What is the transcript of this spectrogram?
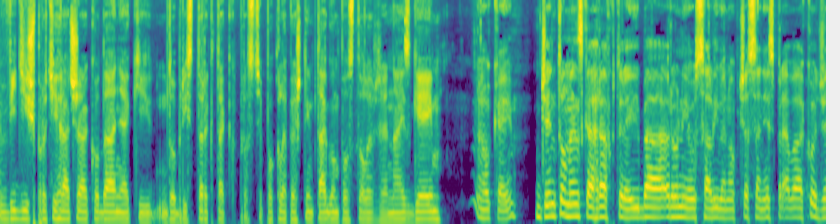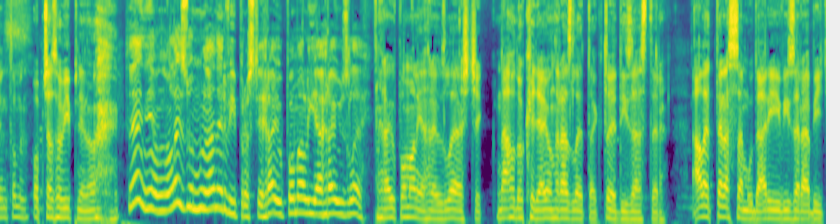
vidíš protihráča, ako dá nejaký dobrý strk, tak proste poklepeš tým tagom po stole, že nice game. OK. Gentlemanská hra, v ktorej iba Ronnie O'Sullivan občas sa nespráva ako gentleman. Občas ho vypne, no. Ne, nie, no lezú mu na nervy, proste hrajú pomaly a hrajú zle. Hrajú pomaly a hrajú zle a ešte náhodou, keď aj on hrá zle, tak to je disaster. Ale teraz sa mu darí, vyzerá byť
